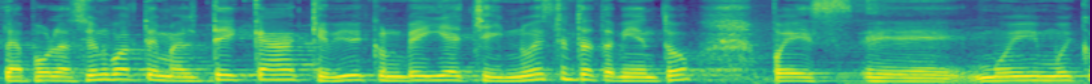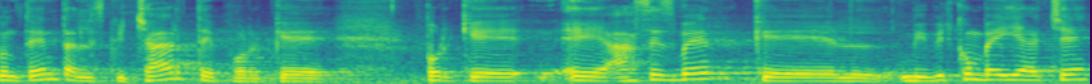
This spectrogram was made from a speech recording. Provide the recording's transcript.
la población guatemalteca que vive con VIH y no está en tratamiento, pues eh, muy, muy contenta al escucharte porque, porque haces ver que el vivir con VIH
